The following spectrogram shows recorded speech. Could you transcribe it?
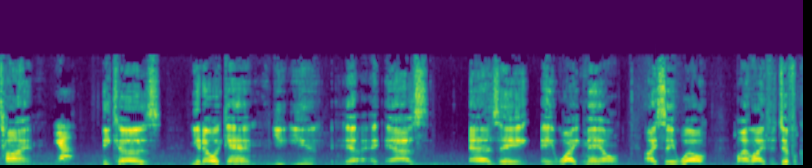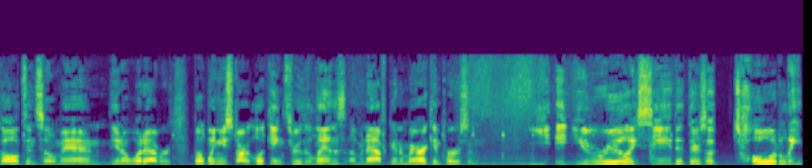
time yeah. because you know, again, you you uh, as as a a white male, I say, well. My life is difficult, and so, man, you know, whatever. But when you start looking through the lens of an African American person, y- you really see that there's a totally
